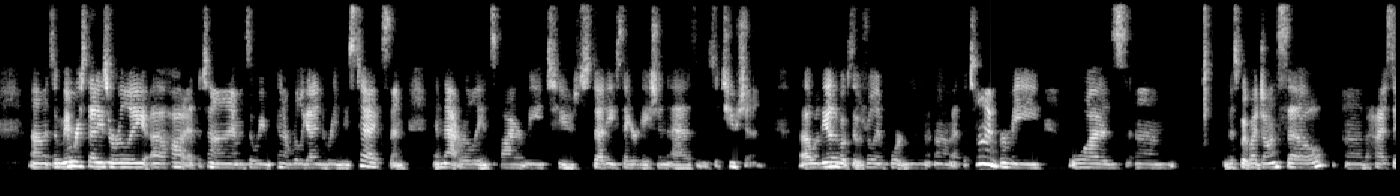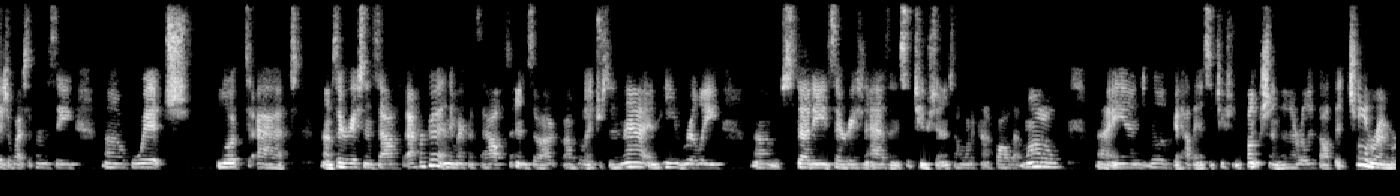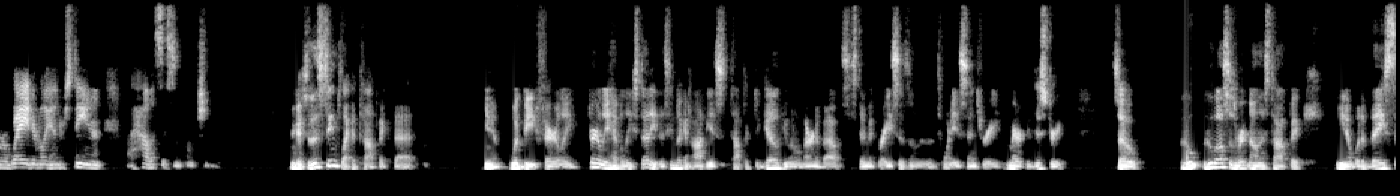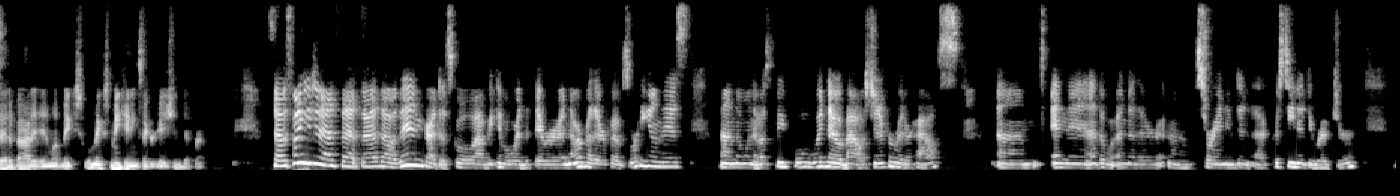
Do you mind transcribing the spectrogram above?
Um, and so memory studies were really uh, hot at the time. And so we kind of really got into reading these texts, and, and that really inspired me to study segregation as an institution. Uh, one of the other books that was really important um, at the time for me was um, this book by John Cell, uh, The Highest Stage of White Supremacy, uh, which looked at um, segregation in South Africa and the American South. And so I, I'm really interested in that. And he really um, studied segregation as an institution. So I want to kind of follow that model uh, and really look at how the institution functioned. And I really thought that children were a way to really understand uh, how the system functioned. Okay, so this seems like a topic that you know would be fairly fairly heavily studied. This seems like an obvious topic to go if you want to learn about systemic racism in the 20th century American history. So, who who else has written on this topic? You know, what have they said about it, and what makes what makes maintaining segregation different? So it's funny you should ask that. So as I was in graduate school, I became aware that there were a number of other folks working on this. Um, the one that most people would know about was Jennifer Ritterhouse. Um, and then another, another um, historian named uh, Kristina DuRocher.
